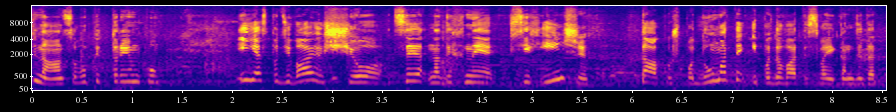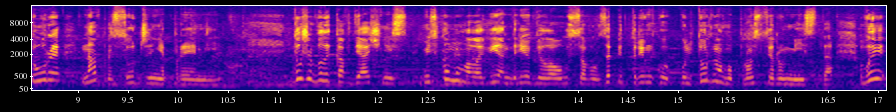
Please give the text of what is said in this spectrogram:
фінансову підтримку. І я сподіваюся, що це надихне всіх інших також подумати і подавати свої кандидатури на присудження премії. Дуже велика вдячність міському голові Андрію Білоусову за підтримку культурного простору міста. Ви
